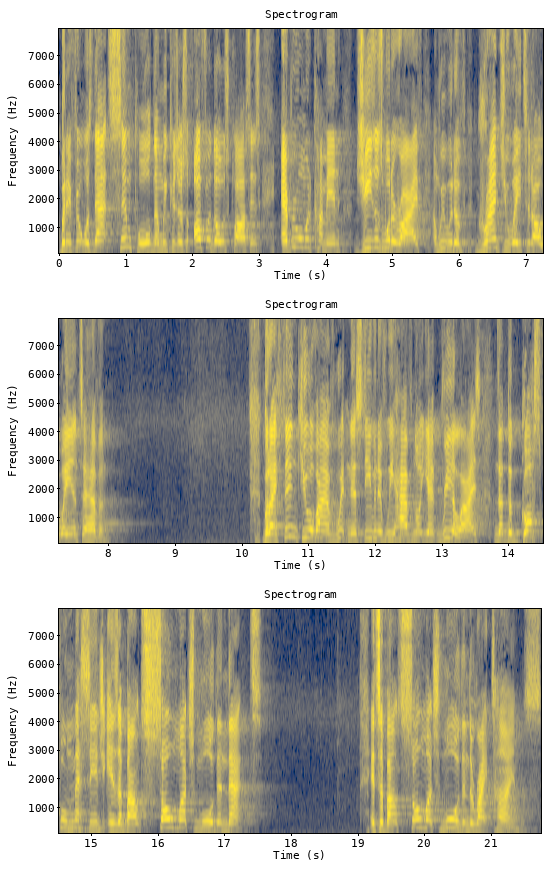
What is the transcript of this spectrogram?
But if it was that simple, then we could just offer those classes, everyone would come in, Jesus would arrive, and we would have graduated our way into heaven. But I think you and I have witnessed, even if we have not yet realized, that the gospel message is about so much more than that. It's about so much more than the right times.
